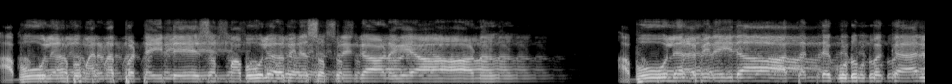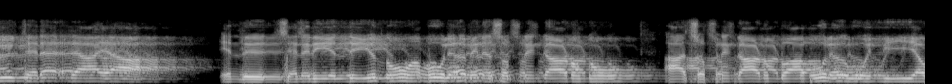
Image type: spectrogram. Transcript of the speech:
അബൂലഹബ് മരണപ്പെട്ടതിന്റെ ശേഷം അബൂലഹബിനെ സ്വപ്നം കാണുകയാണ്. അബൂലഹബിനെ ഇതാ തന്റെ കുടുംബക്കാരിൽ ചിലരായ എന്ത്? ചിലര് എന്ത് ചെയ്യുന്നു? അബൂലഹബിനെ സ്വപ്നം കാണുന്നു. ആ സ്വപ്നം കാണുമ്പോ അബൂലഹബ് വലിയ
